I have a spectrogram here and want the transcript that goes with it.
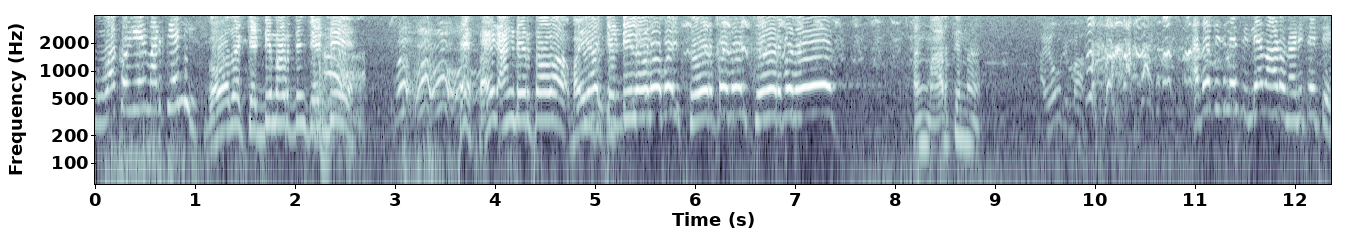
ಗೋವಾಕ್ ಹೋಗಿ ಏನ್ ಮಾಡ್ತೀಯ ಅಲ್ಲಿ? ಗೋವಾದಾಗ ಚಡ್ಡಿ ಮಾಡ್ತೀನಿ ಚಡ್ಡಿ. ಏ ಸೈಡ್ ಅಂಗಡಿ ಇರ್ತಾವ ಭಯ ಚಡ್ಡಿ ಇಲ್ಲ ಬೈ ಸೋ ರೂಪಾಯಿ ಸೋ ರೂಪಾಯಿ ಹಂಗ. ಮಾರ್ತೀನಿ. ನಾ. ಅದ ಬಿಸ್ನೆಸ್ ಇಲ್ಲೇ ಮಾಡು ನಡಿತೈತಿ.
